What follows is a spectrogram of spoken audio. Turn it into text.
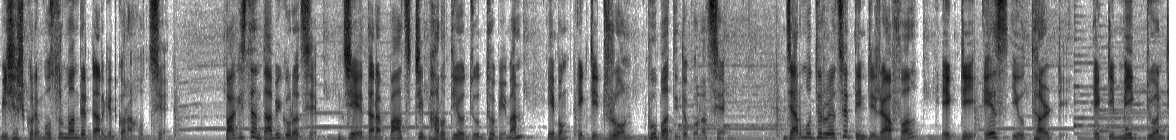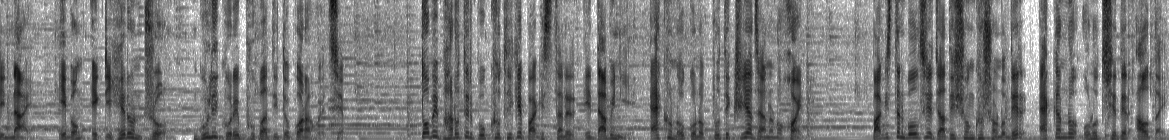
বিশেষ করে মুসলমানদের টার্গেট করা হচ্ছে। পাকিস্তান দাবি করেছে যে, তারা পাঁচটি ভারতীয় যুদ্ধ বিমান এবং একটি ড্রোন ভূপাতিত করেছে। যার মধ্যে রয়েছে তিনটি রাফাল, একটি এস ইউ থার্টি, একটি মিগ টোয়েন্টি নাইন এবং একটি হেরন ড্রোন গুলি করে ভূপাতিত করা হয়েছে। তবে ভারতের পক্ষ থেকে পাকিস্তানের এই দাবি নিয়ে এখনও কোনো প্রতিক্রিয়া জানানো হয়নি। পাকিস্তান বলছে জাতিসংঘ সনদের একান্ন অনুচ্ছেদের আওতায়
